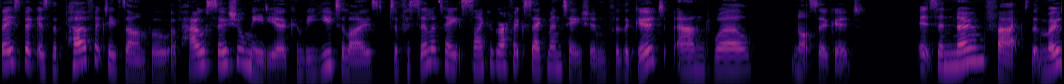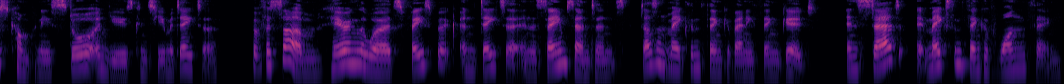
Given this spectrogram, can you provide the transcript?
Facebook is the perfect example of how social media can be utilized to facilitate psychographic segmentation for the good and, well, not so good. It's a known fact that most companies store and use consumer data. But for some, hearing the words Facebook and data in the same sentence doesn't make them think of anything good. Instead, it makes them think of one thing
